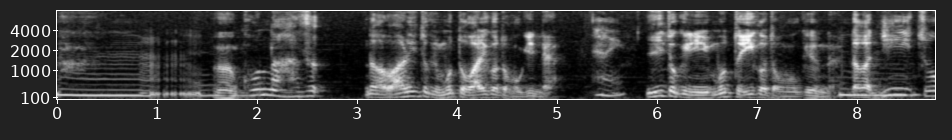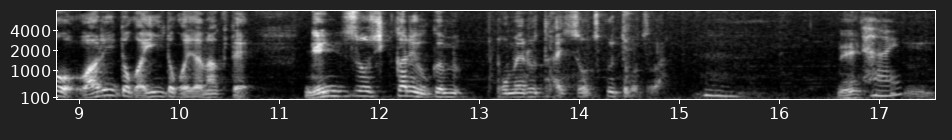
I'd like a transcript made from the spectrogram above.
うん、こんなはず。だから悪い時にもっと悪いことも起きるんだよ、はい、いい時にもっといいことも起きるんだよ。だから事実を悪いとかいいとかじゃなくて現実をしっかり受け止める体質を作るってことだ、うん、ね。はい、うん、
